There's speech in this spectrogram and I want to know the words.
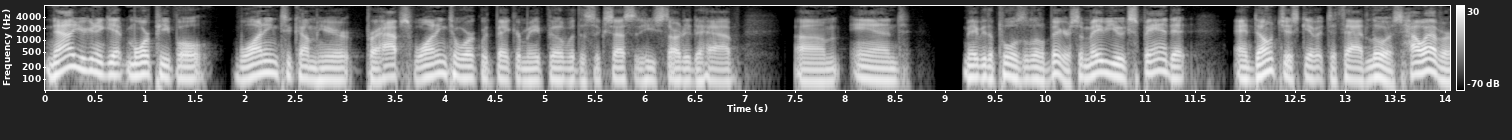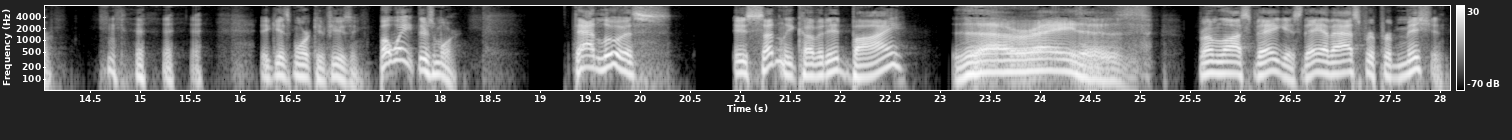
Now you're going to get more people wanting to come here, perhaps wanting to work with Baker Mayfield with the success that he started to have, um, and maybe the pool's a little bigger. So maybe you expand it and don't just give it to Thad Lewis. However, it gets more confusing. But wait, there's more. Thad Lewis is suddenly coveted by the Raiders from Las Vegas. They have asked for permission.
